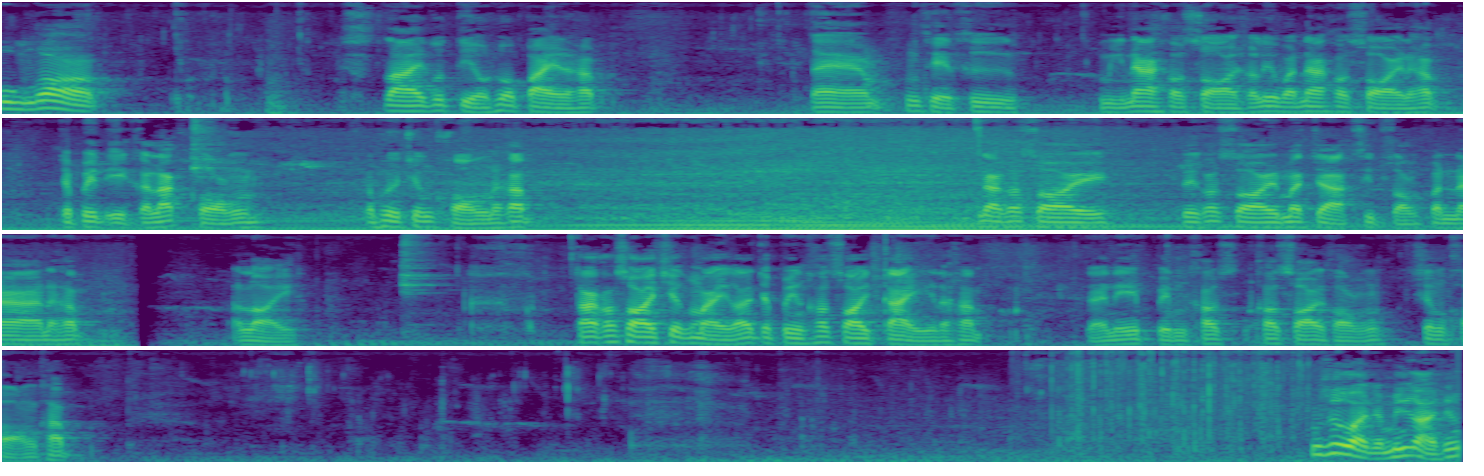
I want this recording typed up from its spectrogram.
ปรุงก็สไตล์ก๋วยเตี๋ยวทั่วไปนะครับ แต่พิเศษคือมีหน้าข้าวซอยเขาเรียกว่าหน้าข้าวซอยนะครับ จะเป็นเอกลักษณ์ของอำเภอเชียงของนะครับ หน้าข้าวซอยเป็นข้าวซอยมาจาก 12 ปันนานะครับ อร่อย ถ้าข้าวซอยเชียงใหม่ก็จะเป็นข้าวซอยไก่นะครับ แต่นี้เป็นข้าวข้าวซอยของเชียงของครับรู้สึกว่าจะมีหลายชิ้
